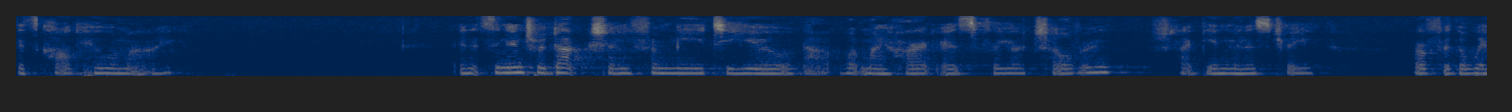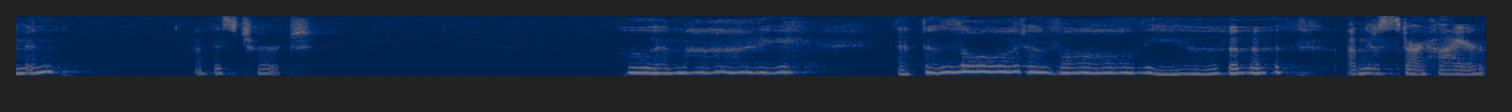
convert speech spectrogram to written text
It's called Who Am I? And it's an introduction from me to you about what my heart is for your children, should I be in ministry, or for the women of this church. Who am I that the Lord of all the earth? I'm going to start higher.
